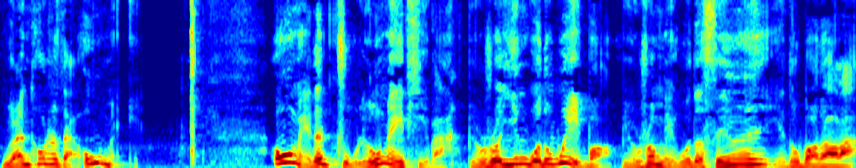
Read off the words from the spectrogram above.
源头是在欧美。欧美的主流媒体吧，比如说英国的《卫报》，比如说美国的 CNN 也都报道了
